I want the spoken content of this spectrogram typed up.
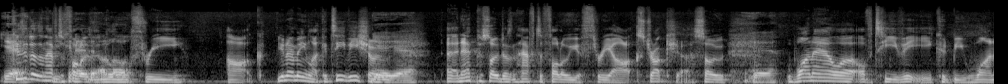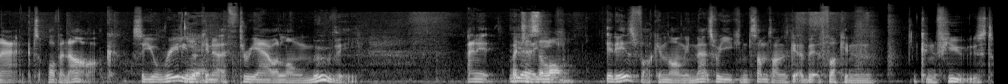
yeah. Because it doesn't have to follow the normal three arc. You know what I mean? Like a TV show. Yeah, yeah. An episode doesn't have to follow your three arc structure. So Yeah. one hour of TV could be one act of an arc. So you're really Yeah. looking at a three hour long movie. And it Which is you- long. It is fucking long, and that's where you can sometimes get a bit fucking confused.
